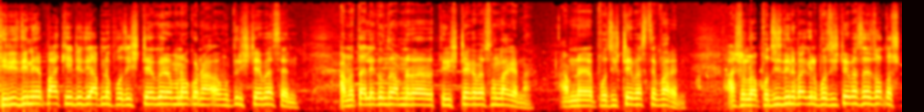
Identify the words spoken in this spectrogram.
তিরিশ দিনের পাখি যদি আপনি পঁচিশ টাকা করে মনে করেন উনত্রিশ টাকা বেছেন আপনার তাহলে কিন্তু আপনার আর তিরিশ টাকা বেতন লাগে না। আপনি পঁচিশ টাকা বেচতে পারেন। আসলে পঁচিশ দিনের পাখি পঁচিশ টাকা বেচা যথেষ্ট।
